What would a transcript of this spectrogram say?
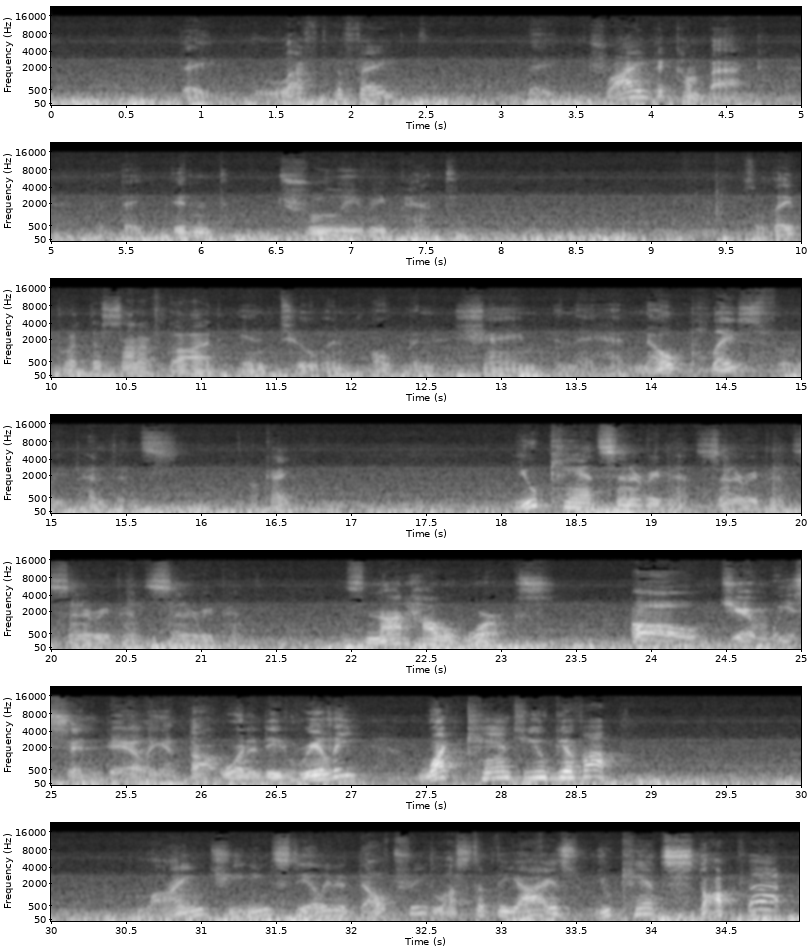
They left the faith. They tried to come back, but they didn't truly repent. So they put the Son of God into an open shame, and they had no place for repentance. Okay? You can't sin and repent, sin and repent, sin and repent, sin and repent. It's not how it works. Oh, Jim, we sin daily in thought, word, and deed. Really? What can't you give up? Lying, cheating, stealing, adultery, lust of the eyes? You can't stop that?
